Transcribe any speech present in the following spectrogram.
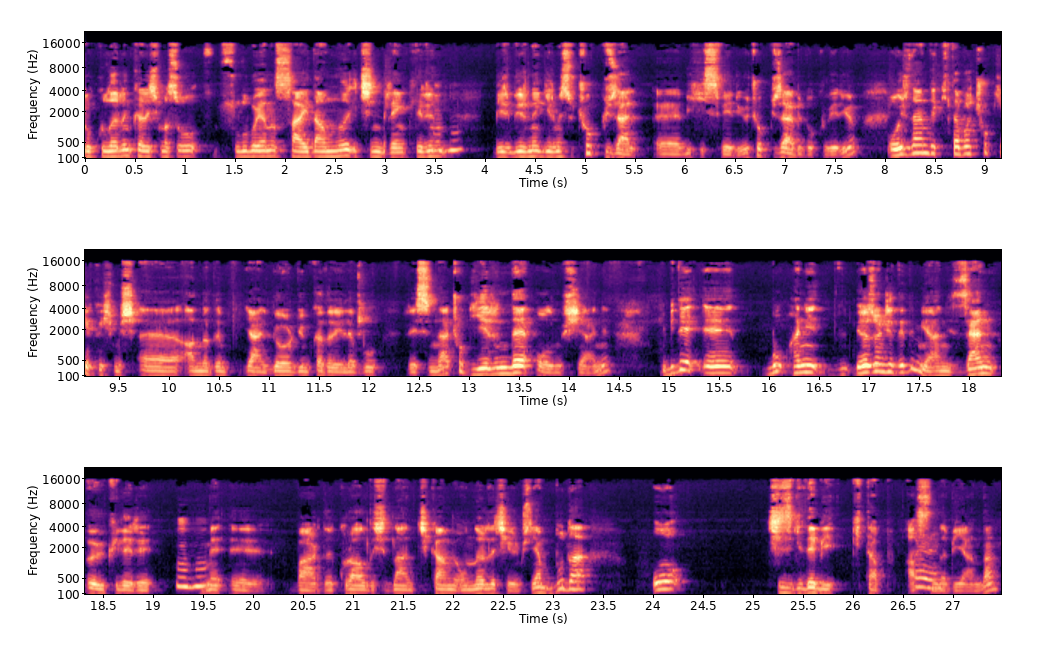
dokuların karışması, o sulu boyanın saydamlığı için renklerin Hı hı. birbirine girmesi çok güzel e, bir his veriyor. Çok güzel bir doku veriyor. O yüzden de kitaba çok yakışmış e, anladığım yani gördüğüm kadarıyla bu resimler. Çok yerinde olmuş yani. Bir de e, bu hani biraz önce dedim ya hani zen öyküleri Hı hı. me- e, vardı. Kural dışından çıkan ve onları da çevirmişti. Yani bu da o çizgide bir kitap aslında bir yandan.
